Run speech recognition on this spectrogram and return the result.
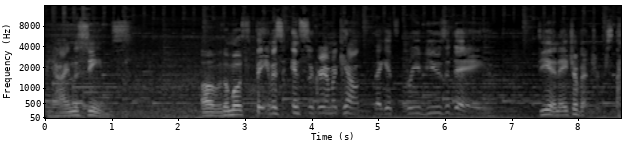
Behind the scenes of the most famous Instagram account that gets three views a day, D&H Adventures.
